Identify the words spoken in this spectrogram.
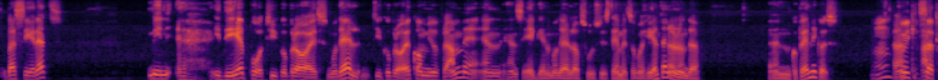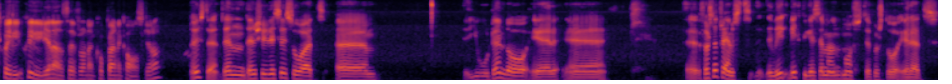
baserat min idé på Tycho Brahes modell. Tycho Brahe kom ju fram med en, hans egen modell av solsystemet som var helt annorlunda än Copernicus. Mm, på vilket han, sätt skil, skiljer den sig från den kopernikanska då? Just det, den, den skiljer sig så att eh, jorden då är eh, eh, först och främst det viktigaste man måste förstå är att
